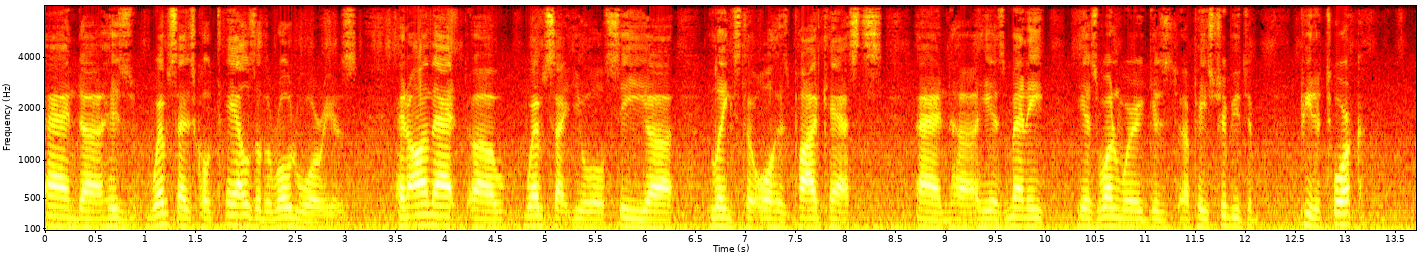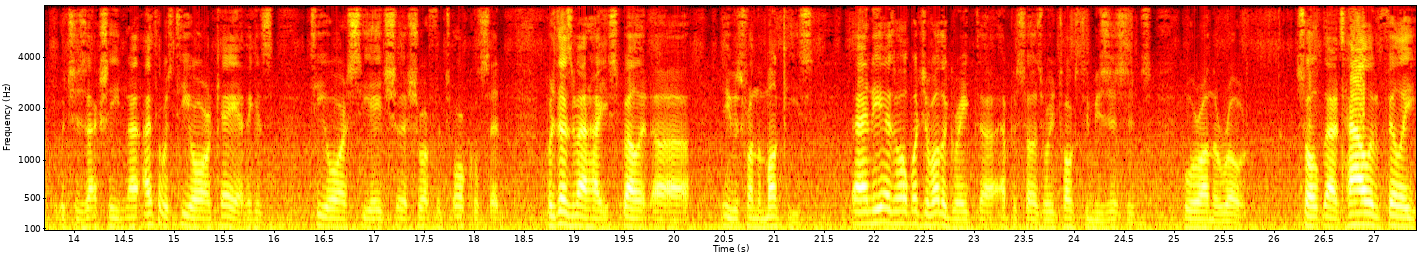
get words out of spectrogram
and uh, his website is called Tales of the Road Warriors. And on that uh, website, you will see links to all his podcasts, and he has many. He has one where he gives pays tribute to Peter Tork, which is actually, not, I thought it was T O R K. I think it's T O R C H, uh, short for Torkelson. But it doesn't matter how you spell it. Uh, he was from the Monkees. And he has a whole bunch of other great uh, episodes where he talks to musicians who are on the road. So that's Hal in Philly,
